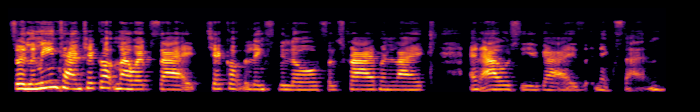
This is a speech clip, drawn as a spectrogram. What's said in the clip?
So in the meantime, check out my website, check out the links below, subscribe and like, and I will see you guys next time.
